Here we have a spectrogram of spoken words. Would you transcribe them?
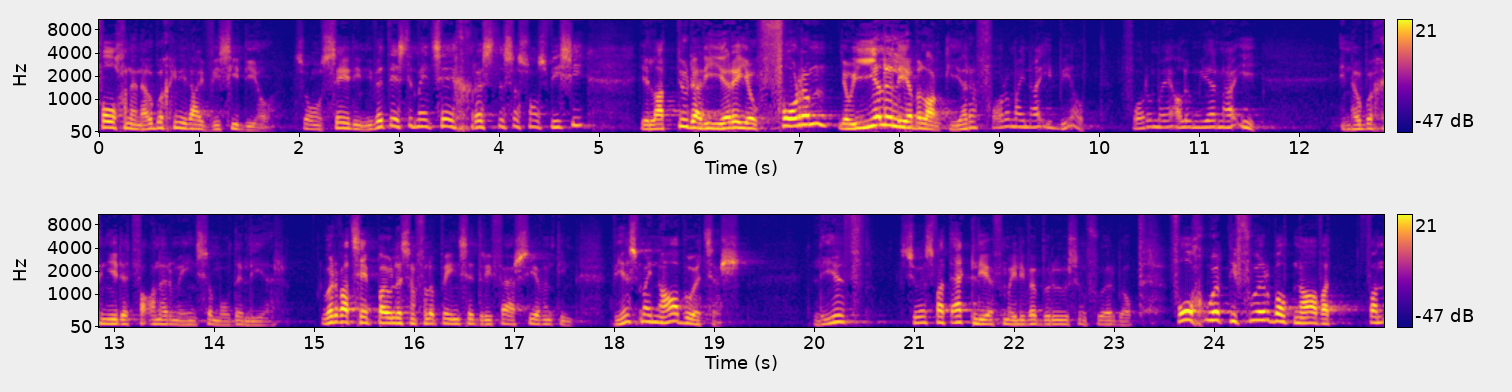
volgende. Nou begin hy daai visie deel. So ons sê die Nuwe Testament sê Christus is ons visie. Jy laat toe dat die Here jou vorm jou hele lewe lank. Here, vorm my na u beeld. Vorm my al hoe meer na u. En nou begin jy dit vir ander mense modelleer. Hoor wat sê Paulus in Filippense 3 vers 17. Wees my nabootsers. Leef soos wat ek leef, my liewe broers en voorbeeld. Volg ook die voorbeeld na wat van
